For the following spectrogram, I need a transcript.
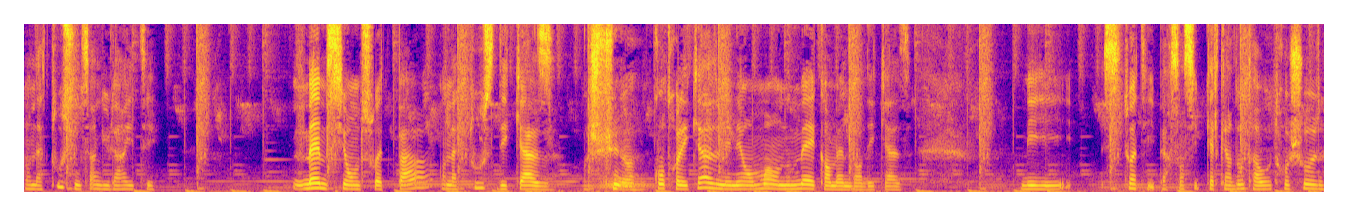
on a tous une singularité. Même si on ne le souhaite pas, on a tous des cases. Je suis contre les cases, mais néanmoins, on nous met quand même dans des cases. Mais si toi, tu es hypersensible, quelqu'un d'autre a autre chose.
